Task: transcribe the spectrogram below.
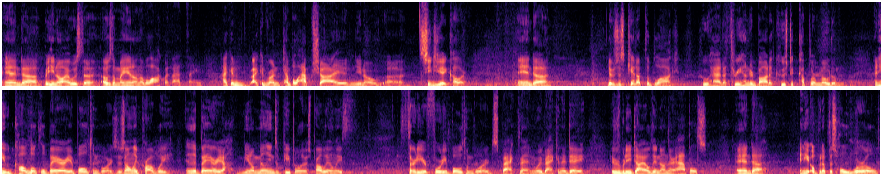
And uh, but you know, I was the I was the man on the block with that thing. I could I could run Temple Apshai and you know uh, CGA Color. And uh, there was this kid up the block who had a 300 baud acoustic coupler modem, and he would call local Bay Area bulletin boards. There's only probably in the Bay Area, you know, millions of people. There's probably only 30 or 40 bulletin boards back then, way back in the day. Everybody dialed in on their apples, and uh, and he opened up this whole world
